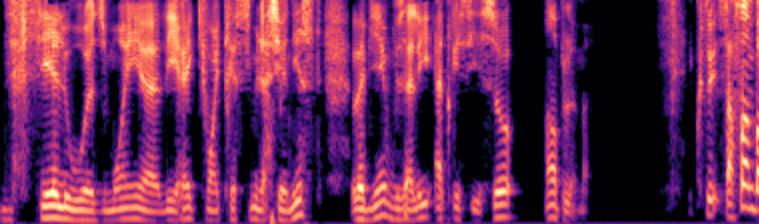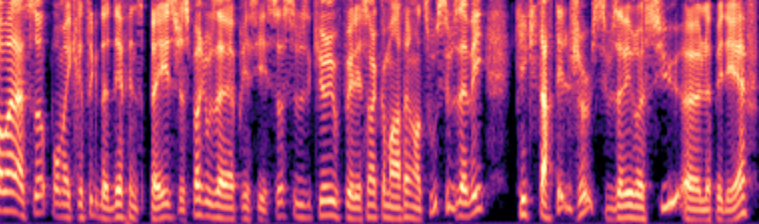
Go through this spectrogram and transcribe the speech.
difficiles ou du moins des règles qui vont être très simulationnistes, eh bien, vous allez apprécier ça amplement. Écoutez, ça ressemble pas mal à ça pour ma critique de Death in Space. J'espère que vous avez apprécié ça. Si vous êtes curieux, vous pouvez laisser un commentaire en dessous. Si vous avez kickstarté le jeu, si vous avez reçu euh, le PDF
